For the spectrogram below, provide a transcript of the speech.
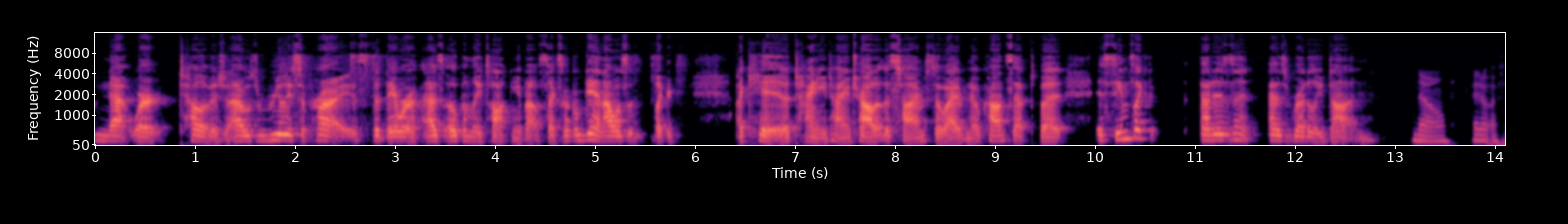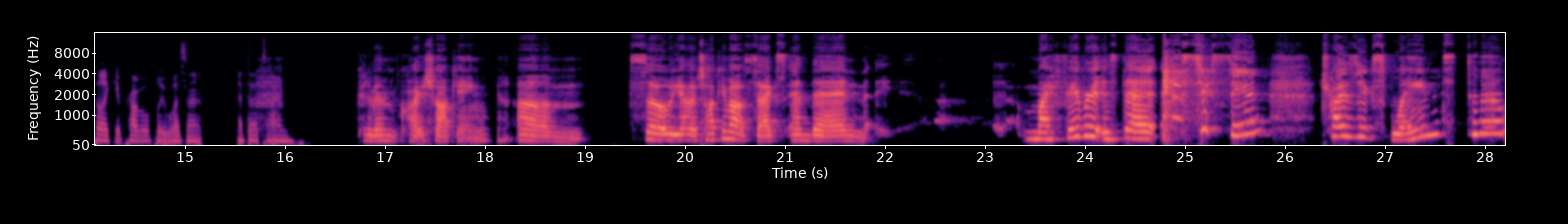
network television. I was really surprised that they were as openly talking about sex. Again, I was like a, a kid, a tiny, tiny child at this time, so I have no concept. But it seems like that isn't as readily done. No, I don't. I feel like it probably wasn't at that time. Could have been quite shocking. Um, so yeah, they're talking about sex, and then my favorite is that Suzanne tries to explain to them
